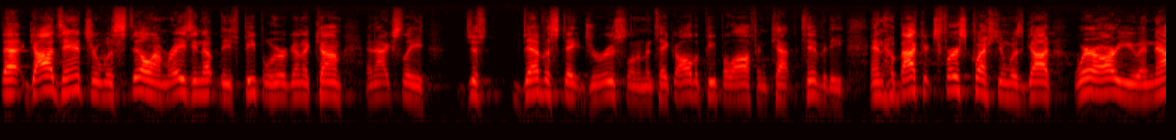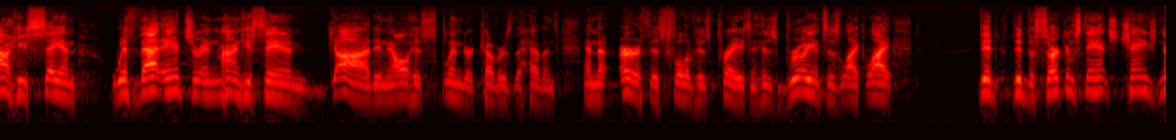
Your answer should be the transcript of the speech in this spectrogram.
that God's answer was still, I'm raising up these people who are going to come and actually just devastate Jerusalem and take all the people off in captivity. And Habakkuk's first question was, God, where are you? And now he's saying, with that answer in mind, he's saying, God in all his splendor covers the heavens, and the earth is full of his praise, and his brilliance is like light. Did, did the circumstance change? No.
